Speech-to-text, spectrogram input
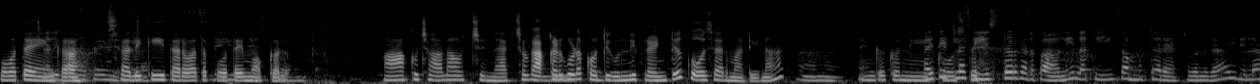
పోతాయి ఇంకా. చలికి తర్వాత పోతాయి మొక్కలు. ఆకు చాలా వచ్చింది. యాక్చువల్గా అక్కడ కూడా కొద్దిగా ఉంది ఫ్రంట్. కోసారు మాట. ఇంకా కొన్ని అయితే ఇట్లా తీస్తారు కదా పావని. ఇలా తీసి అమ్ముతారు యాక్చువల్గా. ఇది ఇలా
